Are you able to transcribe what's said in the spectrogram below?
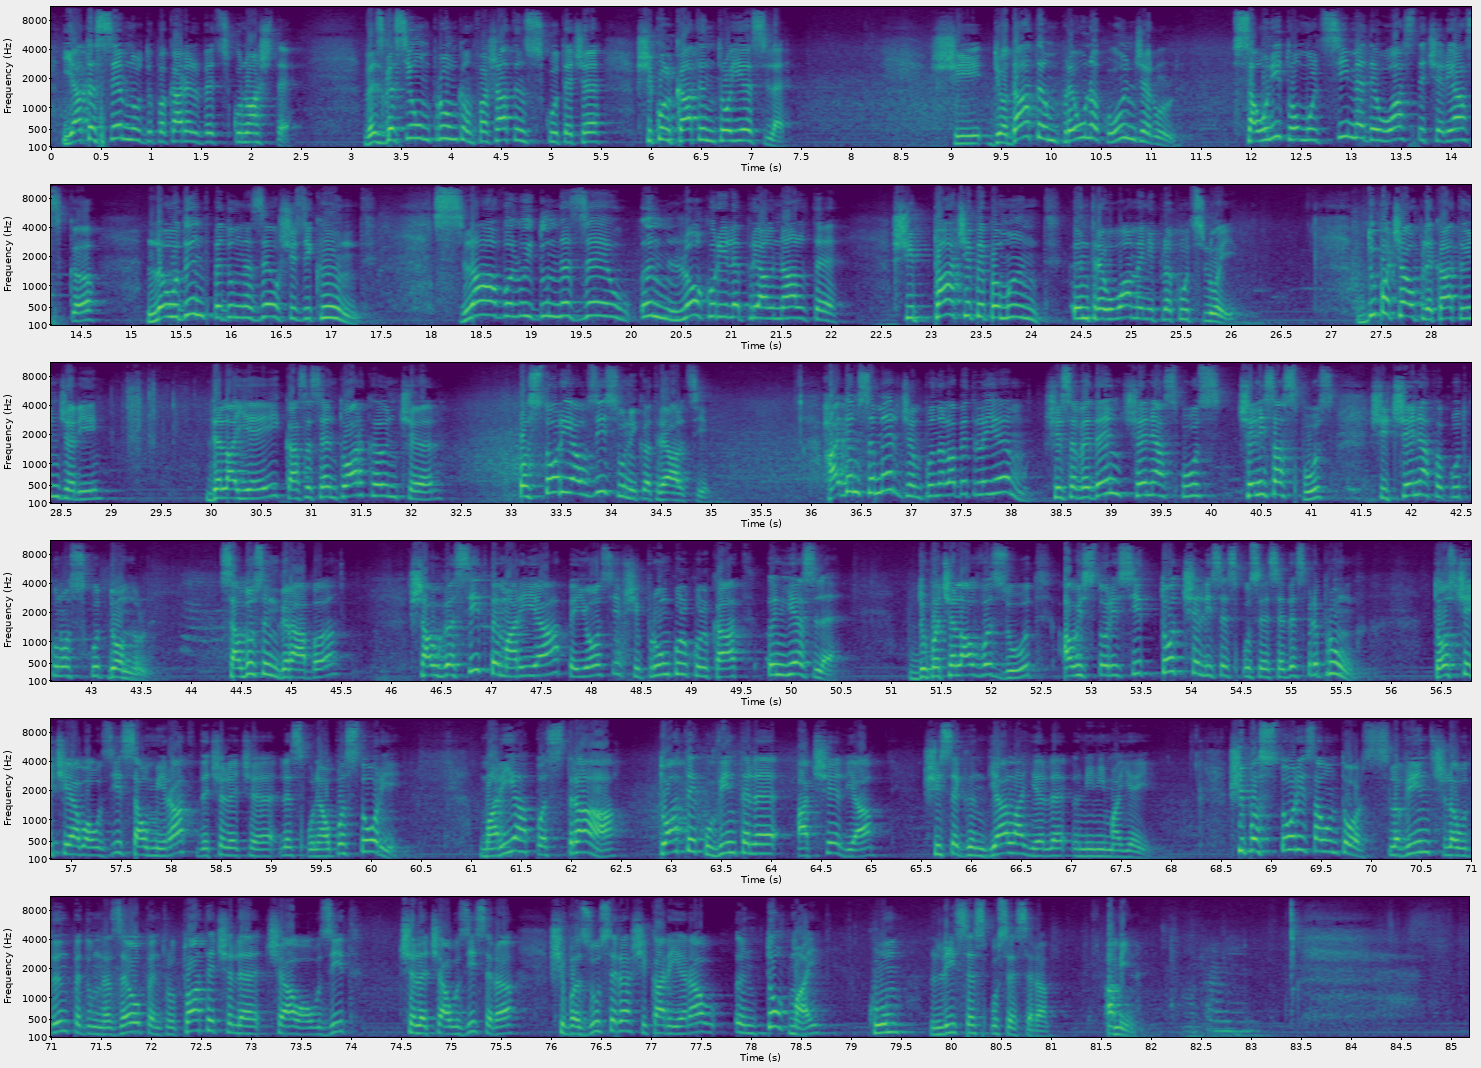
Iată semnul după care îl veți cunoaște. Veți găsi un prunc înfășat în scutece și culcat într-o iesle. Și deodată împreună cu îngerul s-a unit o mulțime de oaste cerească, lăudând pe Dumnezeu și zicând, Slavă lui Dumnezeu în locurile prea înalte și pace pe pământ între oamenii plăcuți lui. După ce au plecat îngerii de la ei ca să se întoarcă în cer, păstorii au zis unii către alții, Haidem să mergem până la Betleem și să vedem ce ne-a spus, ce ni s-a spus și ce ne-a făcut cunoscut Domnul. S-au dus în grabă și au găsit pe Maria, pe Iosif și pruncul culcat în iezle. După ce l-au văzut, au istorisit tot ce li se spusese despre prunc. Toți cei ce au auzit s-au mirat de cele ce le spuneau păstorii. Maria păstra toate cuvintele acelea și se gândea la ele în inima ei. Și păstorii s-au întors, slăvind și lăudând pe Dumnezeu pentru toate cele ce au auzit, cele ce auziseră și văzuseră și care erau în tocmai cum li se spuseseră. Amin. Amin.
